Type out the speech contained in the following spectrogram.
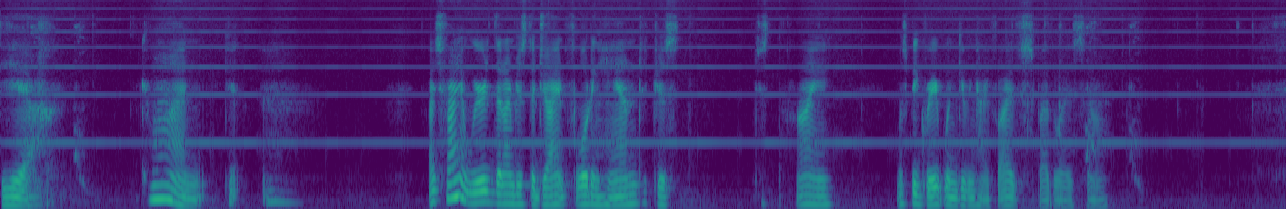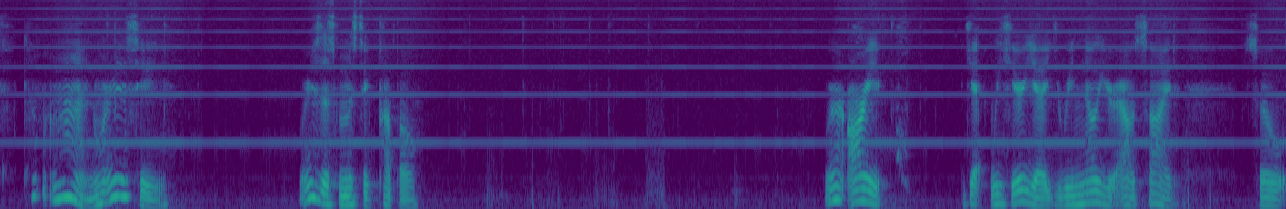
yeah. Come on. Get, uh, I just find it weird that I'm just a giant floating hand. Just, just hi. Must be great when giving high fives, by the way, so. Come on, where is he? Where is this Mystic Puppo? Where are you? Yeah, we hear ya. We know you're outside. So,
